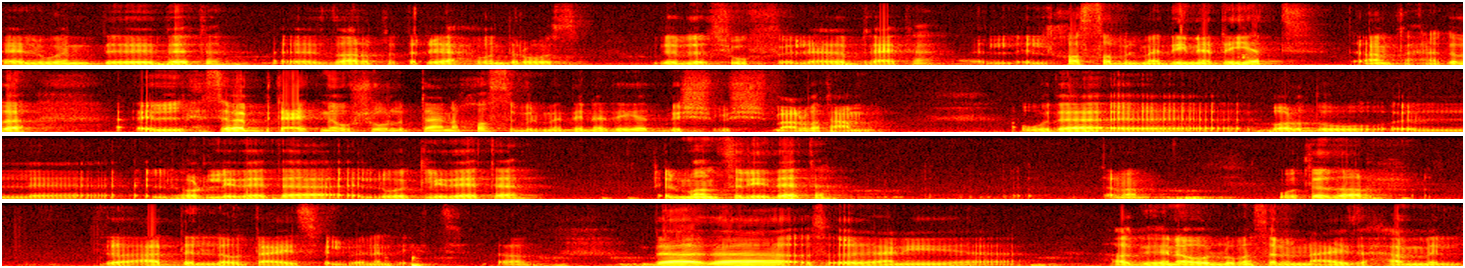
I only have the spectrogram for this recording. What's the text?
ال wind data الظاهره بتاعت الرياح wind rose. تبدا تشوف الإعداد بتاعتها ال- الخاصة بالمدينة ديت. تمام؟ فإحنا كده الحسابات بتاعتنا والشغل بتاعنا خاص بالمدينة ديت مش مش معلومات عامة. وده آه، برضو ال- ال hourly data ال weekly data ال monthly data. تمام؟ وتقدر تعدل لو انت عايز في البيانات ديت تمام؟ ده ده يعني هاجي هنا أقول له مثلا أنا عايز أحمل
